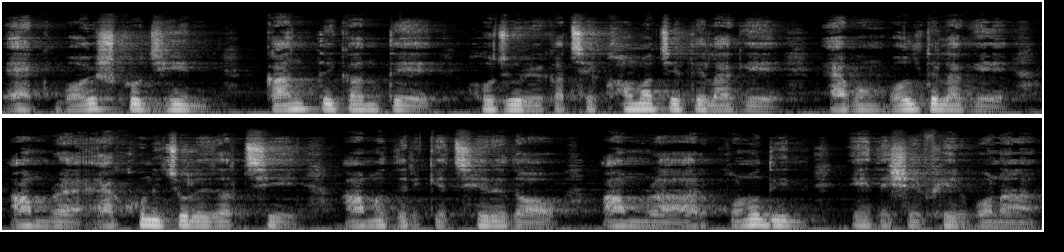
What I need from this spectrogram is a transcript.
এক বয়স্ক ঝিন কানতে কানতে হুজুরের কাছে ক্ষমা চেতে লাগে এবং বলতে লাগে, আমরা এখনই চলে যাচ্ছি। আমাদেরকে ছেড়ে দাও। আমরা আর কোনোদিন এই দেশে ফিরব না।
